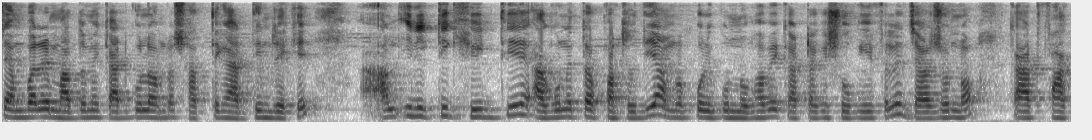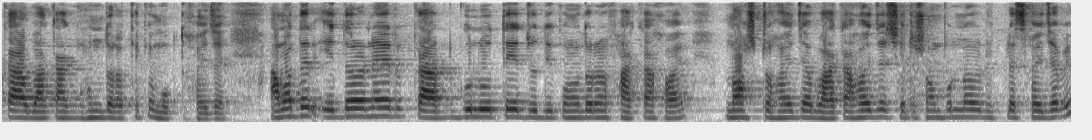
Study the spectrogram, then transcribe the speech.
চেম্বারের মাধ্যমে কাঠগুলো আমরা সাত থেকে আট দিন রেখে ইলেকট্রিক হিট দিয়ে, আগুনের তাপমাত্রা দিয়ে আমরা পরিপূর্ণভাবে কাঠটাকে শুকিয়ে ফেলে, যার জন্য কাঠ ফাঁকা বা ঘুম ধরা থেকে মুক্ত হয়ে যায়। আমাদের এ ধরনের কাঠগুলোতে যদি কোনো ধরনের ফাঁকা হয়, নষ্ট হয় যা ফাঁকা হয়ে যায়, সেটা সম্পূর্ণ রিপ্লেস হয়ে যাবে।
